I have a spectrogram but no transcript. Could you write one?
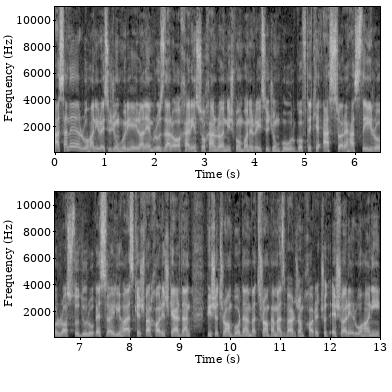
حسن روحانی رئیس جمهوری ایران امروز در آخرین سخنرانیش به عنوان رئیس جمهور گفته که اسرار هسته‌ای رو راست و دروغ اسرائیلی ها از کشور خارج کردند پیش ترامپ بردن و ترامپ هم از برجام خارج شد. اشاره روحانی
